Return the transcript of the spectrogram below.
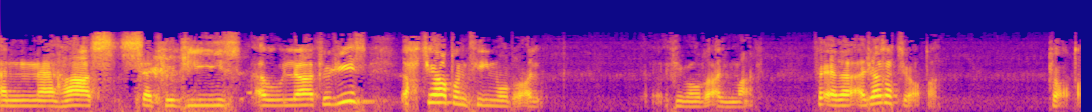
أنها ستجيز أو لا تجيز احتياط في موضوع في موضوع المال. فإذا أجازت يعطى تعطى.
